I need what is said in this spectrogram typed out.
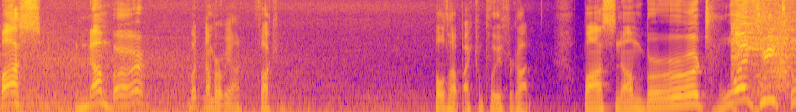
Boss number... What number are we on? Fuck. Hold up, I completely forgot. Boss number 22!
